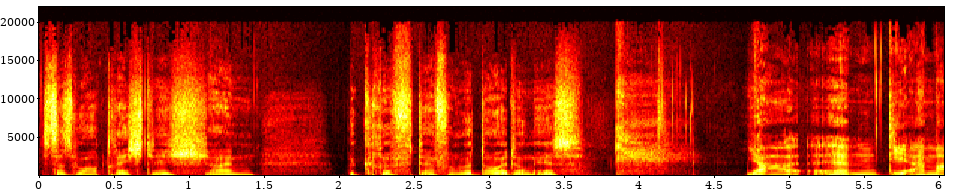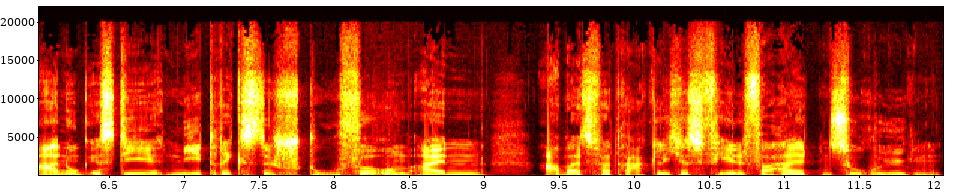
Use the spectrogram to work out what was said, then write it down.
Ist das überhaupt rechtlich ein Begriff, der von Bedeutung ist? Ja, ähm, die Ermahnung ist die niedrigste Stufe, um einen arbeitsvertragliches Fehlverhalten zu rügen.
